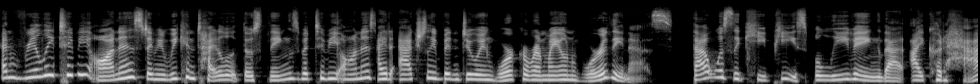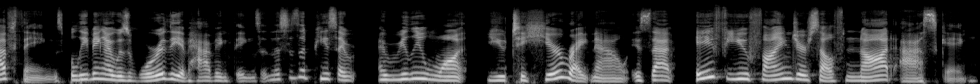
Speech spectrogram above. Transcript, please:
and really, to be honest, I mean, we can title it those things, but to be honest, I'd actually been doing work around my own worthiness. That was the key piece, believing that I could have things, believing I was worthy of having things. And this is a piece I, I really want you to hear right now is that if you find yourself not asking,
